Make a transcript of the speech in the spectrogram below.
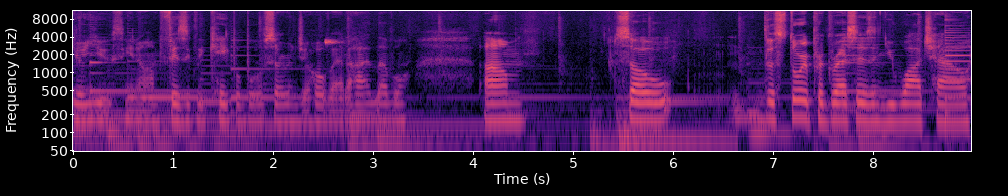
your youth. You know, I'm physically capable of serving Jehovah at a high level. Um, so the story progresses, and you watch how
